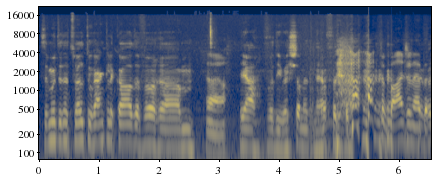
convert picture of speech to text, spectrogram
Ze moeten het wel toegankelijk houden voor, ehm, Ja, ja, voor die wegstanet. Nee, voor de, ja. De voor de baanjanetten.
